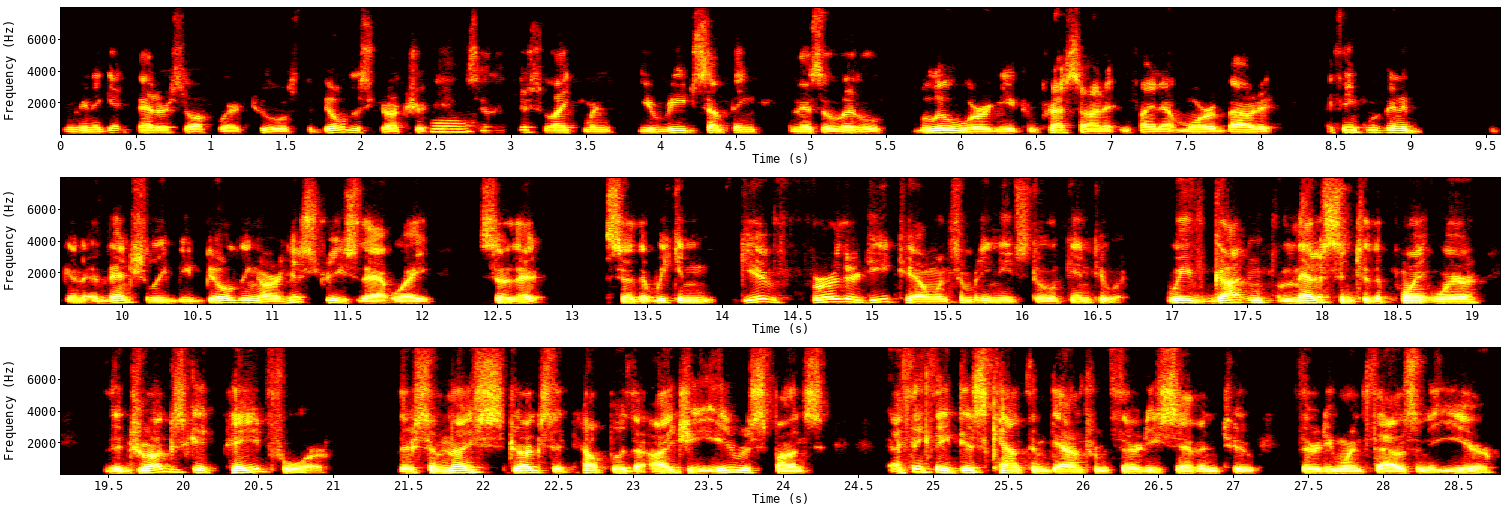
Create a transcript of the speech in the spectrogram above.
We're going to get better software tools to build a structure. Mm. So just like when you read something and there's a little blue word and you can press on it and find out more about it, I think we're going to going to eventually be building our histories that way so that so that we can give further detail when somebody needs to look into it. We've gotten medicine to the point where the drugs get paid for. There's some nice drugs that help with the IgE response. I think they discount them down from 37 to 31,000 a year.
